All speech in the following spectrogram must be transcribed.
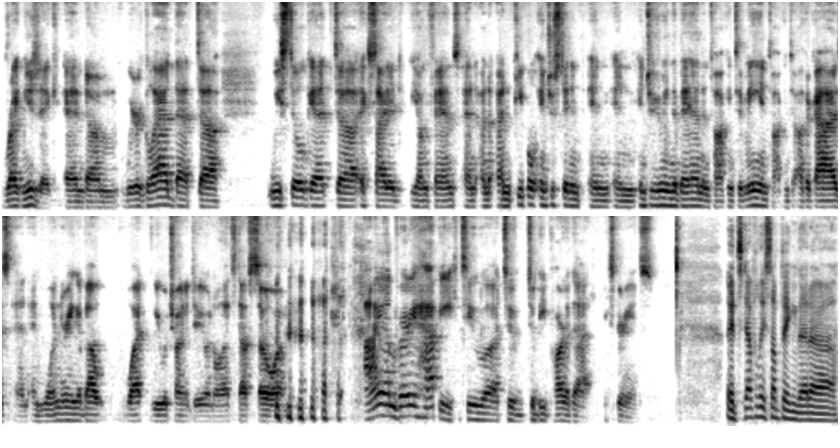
write music. And um we're glad that uh we still get uh, excited young fans and, and and people interested in, in in interviewing the band and talking to me and talking to other guys and and wondering about what we were trying to do and all that stuff. So um, I am very happy to uh, to to be part of that experience. It's definitely something that uh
